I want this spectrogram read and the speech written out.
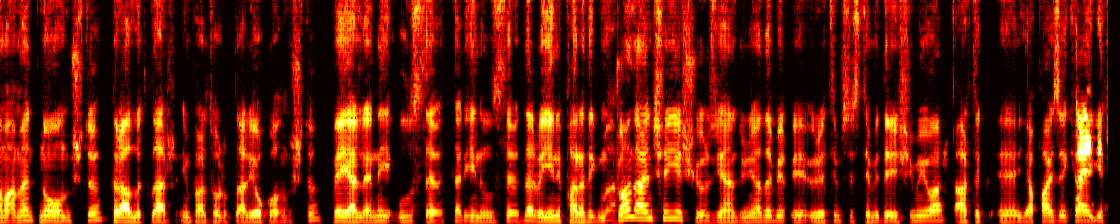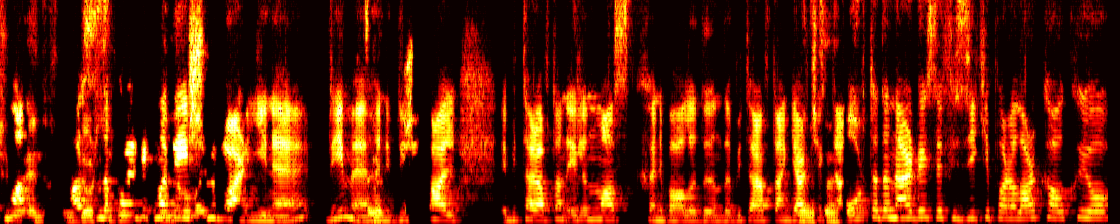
Tamamen ne olmuştu? Krallıklar, imparatorluklar yok olmuştu ve yerlerine ulus devletler, yeni ulus devletler ve yeni paradigma. Şu anda aynı şeyi yaşıyoruz. Yani dünyada bir e, üretim sistemi değişimi var. Artık e, yapay zekaya geçiliyor. Endüstri Aslında paradigma değişimi var yine değil mi? Evet. Hani dijital e, bir taraftan Elon Musk hani bağladığında bir taraftan gerçekten evet, evet. ortada neredeyse fiziki paralar kalkıyor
